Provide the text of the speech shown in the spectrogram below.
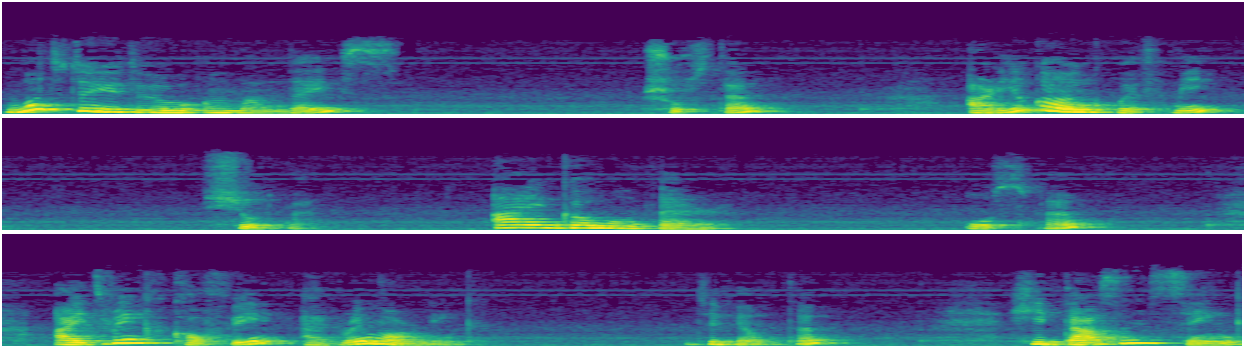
What do you do on Mondays? Szóste. Are you going with me? Siódme. I go there. Ósme. I drink coffee every morning. Dziewiąte. He doesn't sing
